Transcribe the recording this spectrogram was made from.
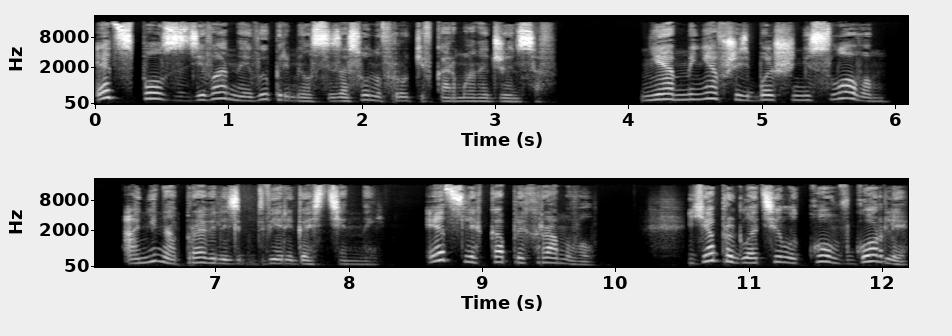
Эд сполз с дивана и выпрямился, засунув руки в карманы джинсов. Не обменявшись больше ни словом, они направились к двери гостиной. Эд слегка прихрамывал. Я проглотила ком в горле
